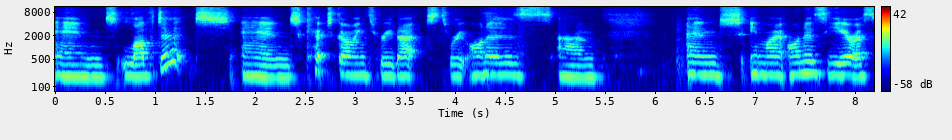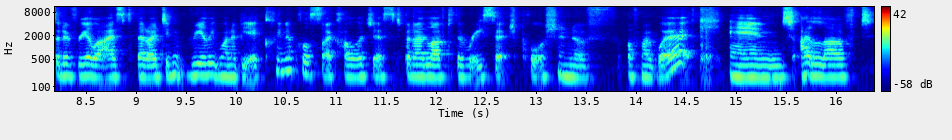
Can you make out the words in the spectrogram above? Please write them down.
and loved it and kept going through that through honours. Um, and in my honours year, I sort of realised that I didn't really want to be a clinical psychologist, but I loved the research portion of, of my work and I loved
